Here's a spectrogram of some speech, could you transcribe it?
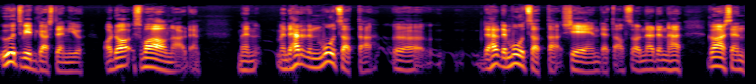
utvidgas den ju och då svalnar den. Men, men det här är den motsatta uh, det här är det motsatta skeendet, alltså när den här gasen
